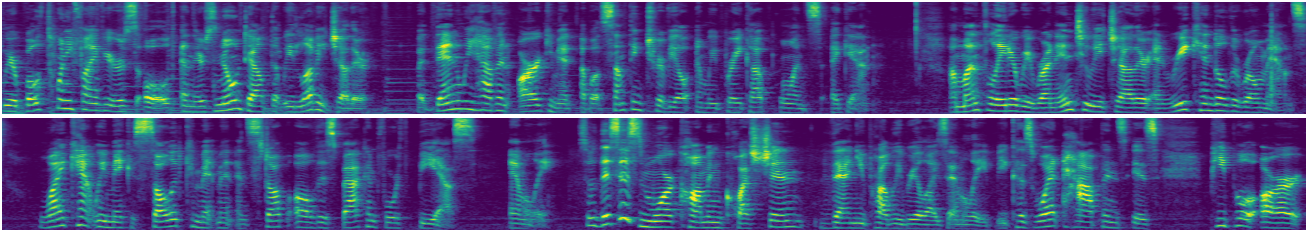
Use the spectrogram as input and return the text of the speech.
We are both 25 years old and there's no doubt that we love each other, but then we have an argument about something trivial and we break up once again. A month later, we run into each other and rekindle the romance. Why can't we make a solid commitment and stop all this back and forth BS? Emily. So this is more common question than you probably realize, Emily, because what happens is people are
